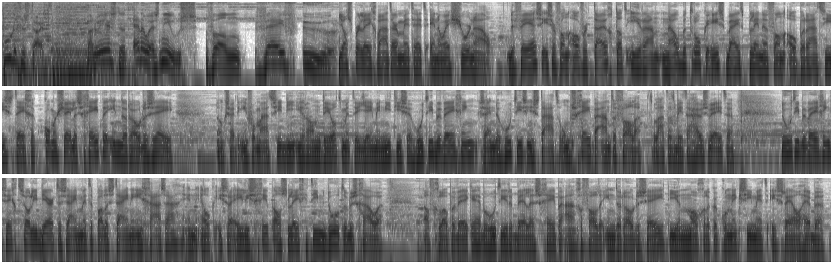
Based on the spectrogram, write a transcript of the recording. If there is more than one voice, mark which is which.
Speaker 1: spoedige start. Maar nu eerst het NOS Nieuws van 5 uur.
Speaker 2: Jasper Leegwater met het NOS Journaal. De VS is ervan overtuigd dat Iran nauw betrokken is... bij het plannen van operaties tegen commerciële schepen in de Rode Zee. Dankzij de informatie die Iran deelt met de jemenitische Houthi-beweging... zijn de Houthis in staat om schepen aan te vallen, laat het Witte Huis weten. De Houthi-beweging zegt solidair te zijn met de Palestijnen in Gaza... en elk Israëlisch schip als legitiem doel te beschouwen. De afgelopen weken hebben Houthi-rebellen schepen aangevallen in de Rode Zee... die een mogelijke connectie met Israël hebben.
